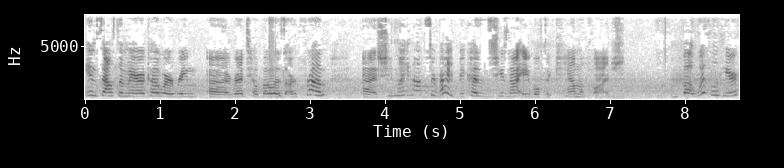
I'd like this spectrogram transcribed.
in South America where uh, red-tailed boas are from, uh, she might not survive because she's not able to camouflage. But Wiffle here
